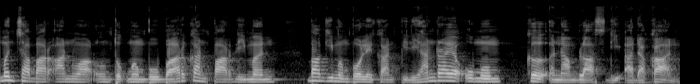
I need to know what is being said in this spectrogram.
mencabar Anwar untuk membubarkan parlimen bagi membolehkan pilihan raya umum ke-16 diadakan.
